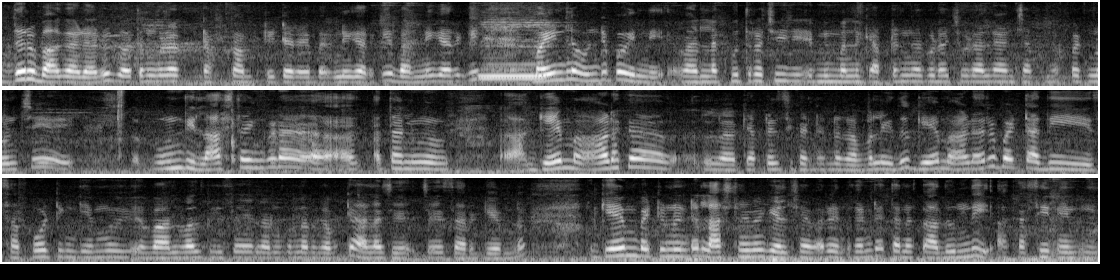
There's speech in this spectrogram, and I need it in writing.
ఇద్దరు బాగా ఆడారు. గౌతమ్ కూడా టఫ్ కాంపిటీటర్ బర్నీ గారికి. బర్నీ గారికి మైండ్లో ఉండిపోయింది. వాళ్ళ కూతురు వచ్చి మిమ్మల్ని కెప్టెన్గా కూడా చూడాలి అని చెప్పినప్పటి నుంచి ఉంది. లాస్ట్ టైం కూడా తను గేమ్ ఆడక కెప్టెన్సీ కంటెండర్ అవ్వలేదు. గేమ్ ఆడారు బట్ అది సపోర్టింగ్ గేమ్ వాళ్ళు వాళ్ళు తీసేయాలనుకున్నారు కాబట్టి అలా చే చేశారు గేమ్లో. గేమ్ పెట్టినంటే లాస్ట్ టైమే గెలిచేవారు. ఎందుకంటే తనకు అది ఉంది ఆ కసి నేను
